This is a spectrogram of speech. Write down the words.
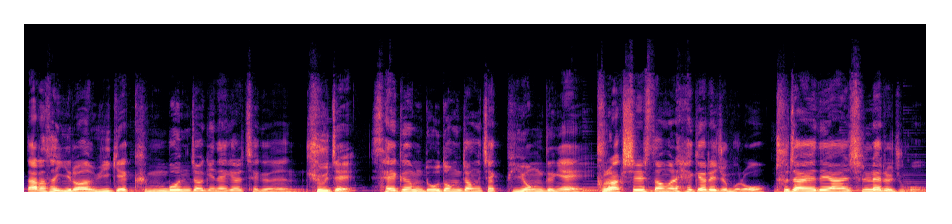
따라서 이러한 위기의 근본적인 해결책은 규제, 세금, 노동정책 비용 등의 불확실성을 해결해 주므로 투자에 대한 신뢰를 주고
